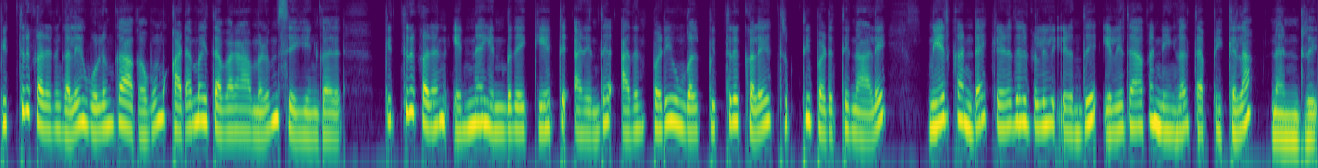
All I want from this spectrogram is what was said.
பித்ரு கடன்களை ஒழுங்காகவும் கடமை தவறாமலும் செய்யுங்கள். பித்திருக்கடன் என்ன என்பதை கேட்டு அறிந்து அதன்படி உங்கள் பித்ருக்களை திருப்திப்படுத்தினாலே மேற்கண்ட கெடுதல்களில் இருந்து எளிதாக நீங்கள் தப்பிக்கலாம். நன்றி.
